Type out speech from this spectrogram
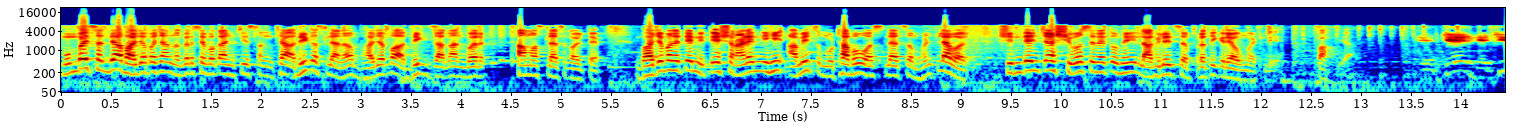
मुंबईत सध्या भाजपच्या नगरसेवकांची संख्या अधिक असल्यानं भाजप अधिक जागांवर ठाम असल्याचं कळतंय. भाजप नेते नितेश राणेंनीही आम्हीच मोठा भाऊ असल्याचं म्हटल्यावर शिंदेंच्या शिवसेनेतूनही लागलीच प्रतिक्रिया उमटली आहे पाहूया. ज्याचे ज्याची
